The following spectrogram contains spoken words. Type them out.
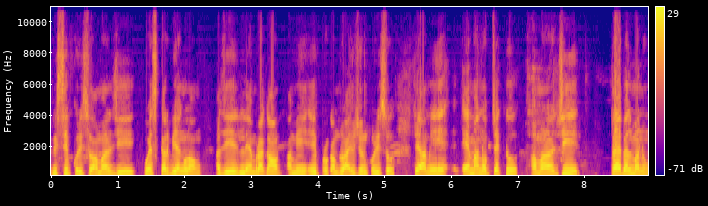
ৰিচিভ কৰিছোঁ। আমাৰ যি ৱেষ্ট কাৰ্বি আংলং আজি লেমৰা গাঁৱত আমি এই প্ৰগ্ৰামটো আয়োজন কৰিছোঁ। যে আমি এম আন অবজেক্টটো আমাৰ যি ট্ৰাইবেল মানুহ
